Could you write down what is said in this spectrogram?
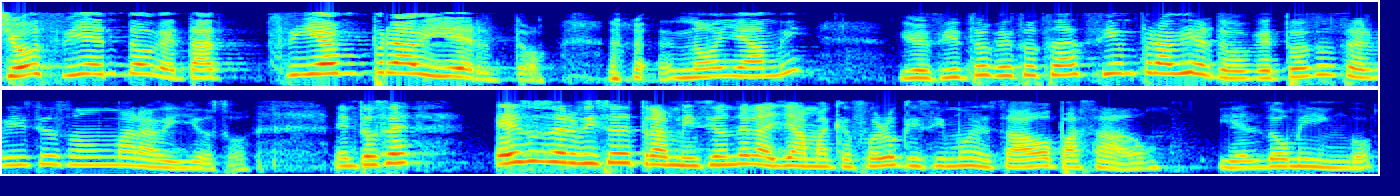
yo siento que está siempre abierto. ¿No, Yami? Yo siento que esto está siempre abierto porque todos esos servicios son maravillosos. Entonces, esos servicios de transmisión de la llama, que fue lo que hicimos el sábado pasado y el domingo,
